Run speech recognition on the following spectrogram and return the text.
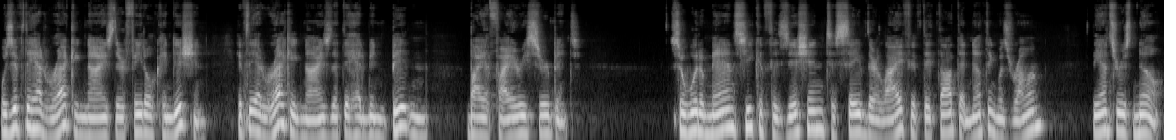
was if they had recognized their fatal condition, if they had recognized that they had been bitten by a fiery serpent. So, would a man seek a physician to save their life if they thought that nothing was wrong? The answer is no,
